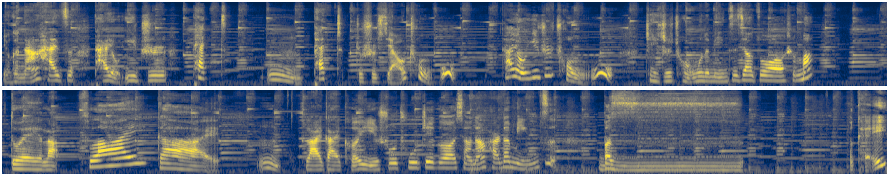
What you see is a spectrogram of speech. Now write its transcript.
有个男孩子，他有一只 pet。嗯，pet 就是小宠物。他有一只宠物，这只宠物的名字叫做什么？对了，Fly Guy。嗯，Fly Guy 可以说出这个小男孩的名字，Buzz。Okay,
